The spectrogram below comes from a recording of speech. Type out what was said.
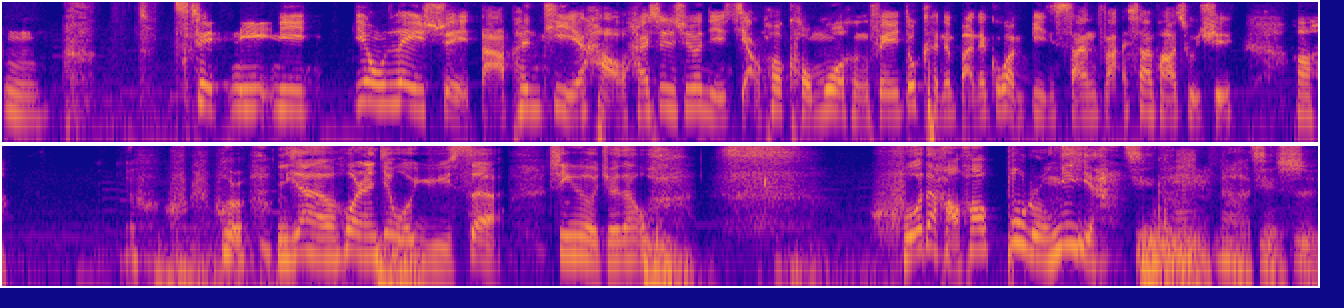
嗯。所以你你用泪水打喷嚏也好，还是说你讲话口沫横飞，都可能把那个万病散发散发出去啊。或你现在忽然间我语塞，是因为我觉得哇，活得好好不容易呀。健康那件事。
